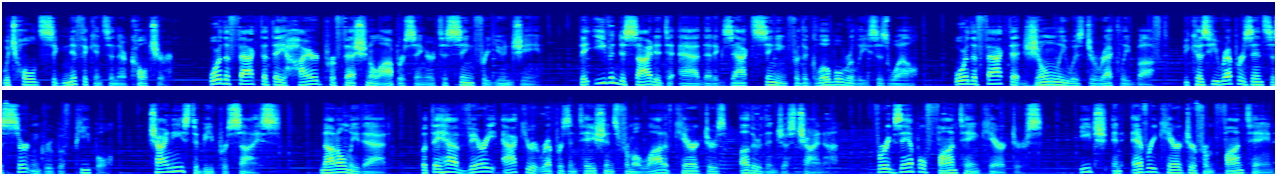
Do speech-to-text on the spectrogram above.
which holds significance in their culture, or the fact that they hired professional opera singer to sing for Yunjin. They even decided to add that exact singing for the global release as well, or the fact that Zhongli was directly buffed because he represents a certain group of people, Chinese to be precise. Not only that, but they have very accurate representations from a lot of characters other than just China. For example, Fontaine characters. Each and every character from Fontaine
